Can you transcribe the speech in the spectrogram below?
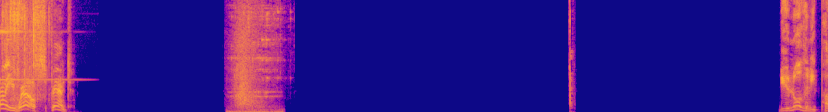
Money well spent. You know that he pu-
